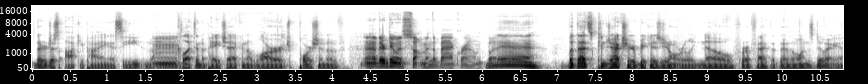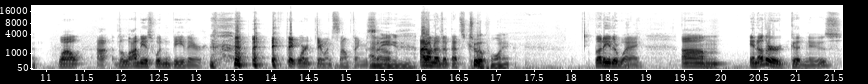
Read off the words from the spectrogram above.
they're just occupying a seat, and collecting a paycheck and a large portion of Uh, they're doing something in the background, but Eh, but that's conjecture because you don't really know for a fact that they're the ones doing it. Well, uh, the lobbyists wouldn't be there if they weren't doing something. So I, mean- I don't know that that's true. To a point. But either way, um, in other good news,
